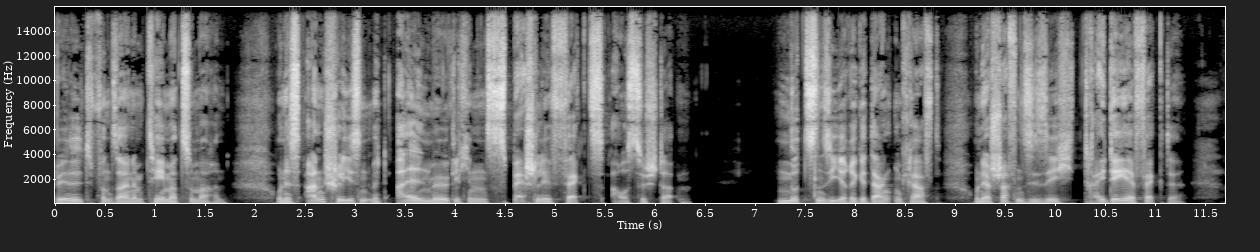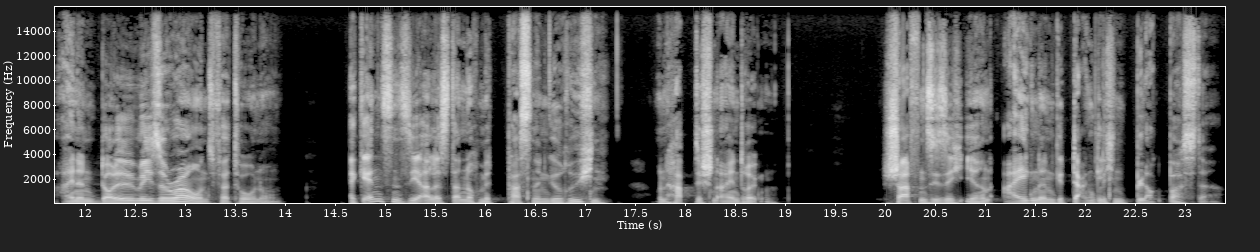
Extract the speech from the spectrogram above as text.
Bild von seinem Thema zu machen und es anschließend mit allen möglichen Special Effects auszustatten. Nutzen Sie Ihre Gedankenkraft und erschaffen Sie sich 3D-Effekte, einen Dolby Surround Vertonung. Ergänzen Sie alles dann noch mit passenden Gerüchen und haptischen Eindrücken. Schaffen Sie sich Ihren eigenen gedanklichen Blockbuster.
